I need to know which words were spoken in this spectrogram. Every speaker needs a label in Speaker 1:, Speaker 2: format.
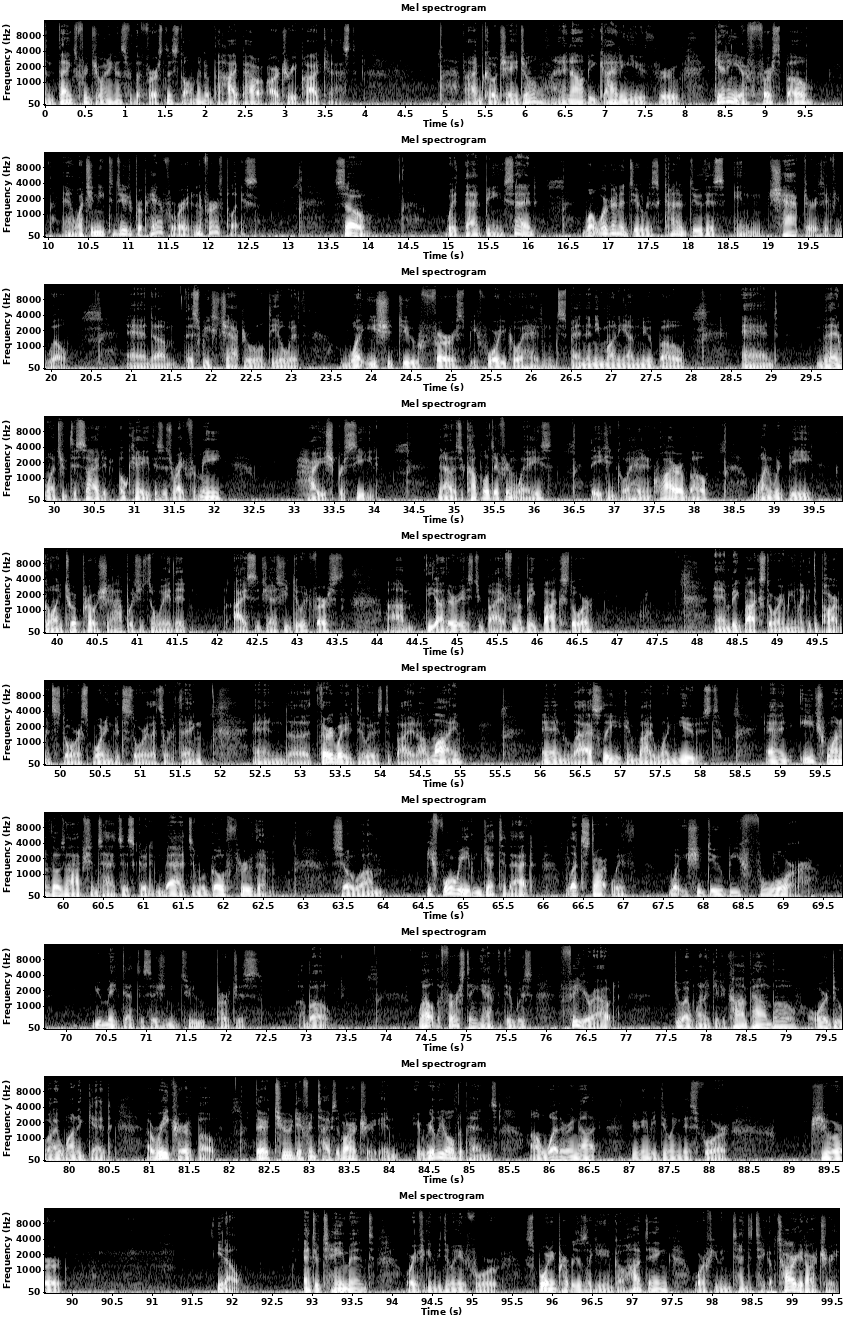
Speaker 1: and thanks for joining us for the first installment of the High Power Archery Podcast. I'm Coach Angel, and I'll be guiding you through getting your first bow and what you need to do to prepare for it in the first place. So, with that being said, what we're going to do is kind of do this in chapters, if you will. And um, this week's chapter will deal with what you should do first before you go ahead and spend any money on a new bow. And then once you've decided, okay, this is right for me, how you should proceed. Now, there's a couple of different ways that you can go ahead and inquire about. One would be going to a pro shop, which is the way that I suggest you do it first. Um, the other is to buy it from a big box store. And big box store, I mean like a department store, sporting goods store, that sort of thing. And the uh, third way to do it is to buy it online. And lastly, you can buy one used. And each one of those options has its good and bads, and we'll go through them. So, um, before we even get to that, let's start with what you should do before you make that decision to purchase a bow. Well, the first thing you have to do is figure out do I want to get a compound bow or do I want to get a recurve bow? There are two different types of archery, and it really all depends on whether or not you're going to be doing this for pure, you know, entertainment, or if you're going to be doing it for sporting purposes, like you can go hunting, or if you intend to take up target archery.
